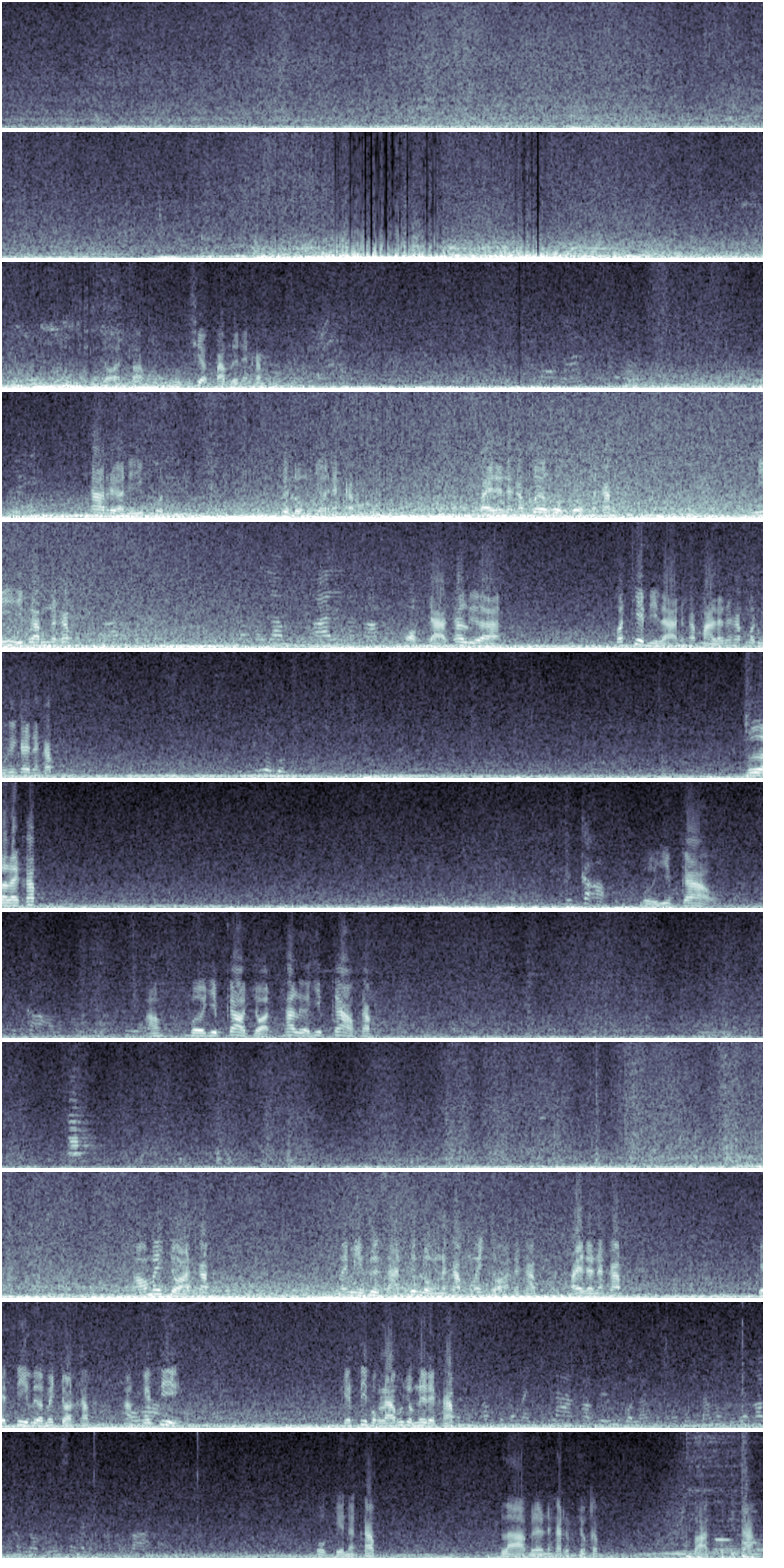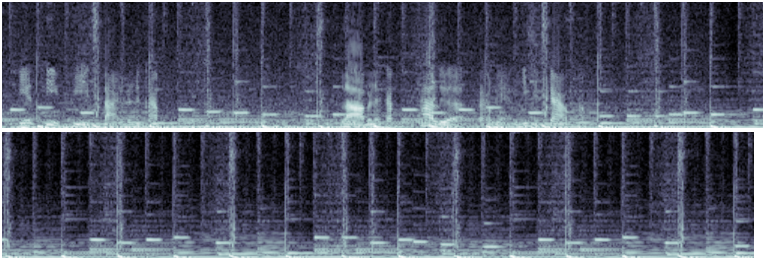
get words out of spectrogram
จอดปั๊บผูกเชือกปั๊บเลยนะครับท่าเรือนี้คนขึ้นลงเยอะนะครับ ไปแล้ว เบอร์ 66 นะครับ มีอีกลำนะครับ เป็นลำสุดท้ายแล้วนะครับออกจากท่าเรือวัดเทพลีลานะครับ มาแล้วนะครับ มาดูใกล้ๆนะครับ เรือเบิกเบอร์อะไรครับเรือเก่าเบอร์ 29เรือเก่านะครับ เอาเบอร์ 29 จอดท่าเรือ 29 ครับ ไม่จอดครับ ไม่มีผู้โดยสารขึ้นลงนะครับ ไม่จอดนะครับ ไปแล้วนะครับ เกตตี้เรือไม่จอดครับอะเกตตี้เกตตี้บอกลาผู้ชมได้เลยครับครับเจะกำไรที่หน้าครับอย่าลืมกดไลค์กดแชร์กดติดตามมาผมด้วยครับสำหรับวันนี้สวัสดีครับบ๊ายบายโอเคนะครับ ลาไปแล้วนะครับท่านผู้ชมครับฝากกดติดตามเกตตี้ฟรีสไตล์ด้วยนะครับ ลาไปแล้วครับท่าเรือรามคำแหง 29 ครับ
